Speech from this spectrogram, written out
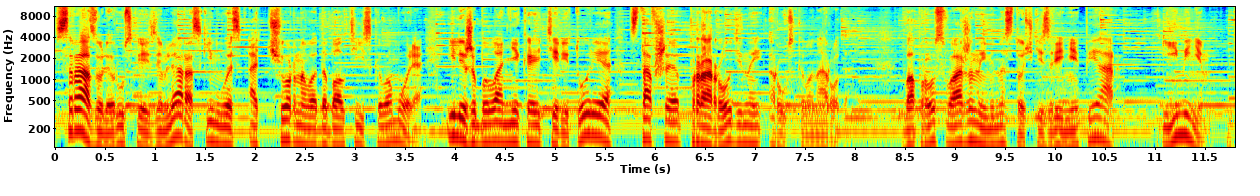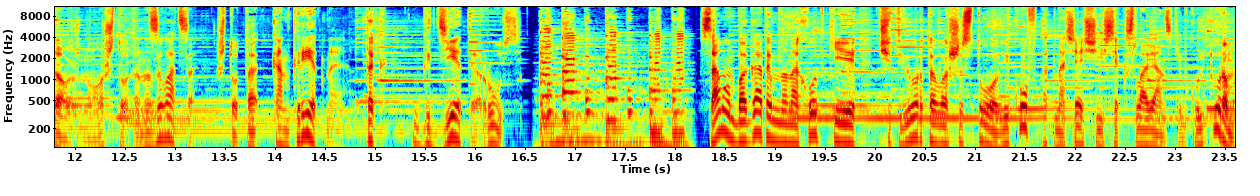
Сразу ли русская земля раскинулась от Черного до Балтийского моря, или же была некая территория, ставшая прародиной русского народа? Вопрос важен именно с точки зрения пиар. Именем должно что-то называться, что-то конкретное. Так где ты, Русь? Самым богатым на находки IV-VI веков, относящиеся к славянским культурам,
